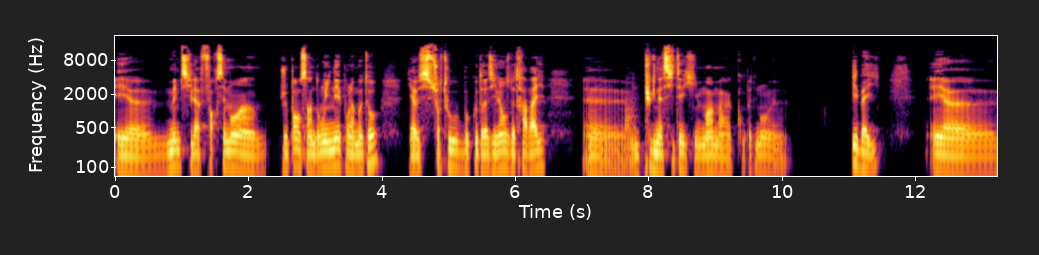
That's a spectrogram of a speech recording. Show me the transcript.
Et euh, même s'il a forcément un, je pense, un don inné pour la moto, il y a surtout beaucoup de résilience, de travail, euh, une pugnacité qui moi m'a complètement euh, ébahi. Et euh,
